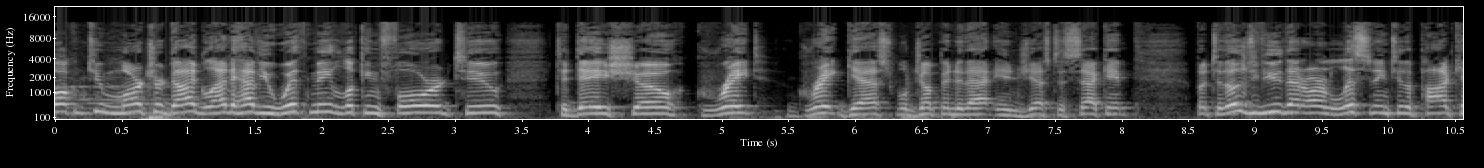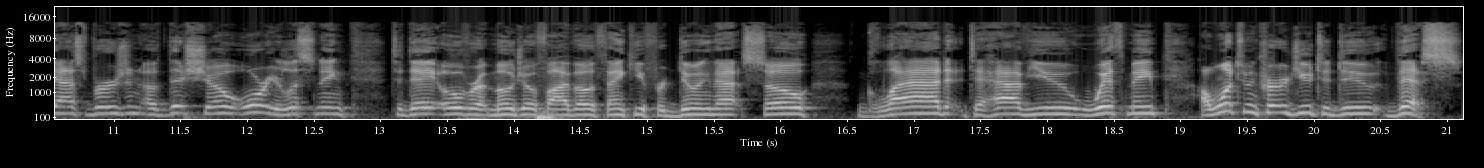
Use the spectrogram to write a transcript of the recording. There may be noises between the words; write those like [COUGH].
Welcome to March or Die. Glad to have you with me. Looking forward to today's show. Great, great guest. We'll jump into that in just a second. But to those of you that are listening to the podcast version of this show or you're listening today over at Mojo 50, thank you for doing that. So glad to have you with me. I want to encourage you to do this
